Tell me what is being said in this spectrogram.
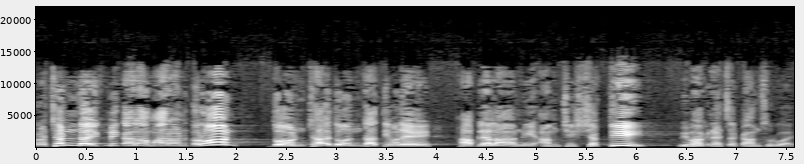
प्रचंड एकमेकाला मारहाण करून दोन छा- दोन जातीमध्ये आपल्याला आम्ही आमची शक्ती विभागण्याचं काम सुरू आहे.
